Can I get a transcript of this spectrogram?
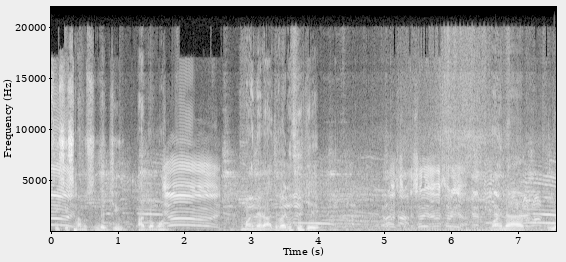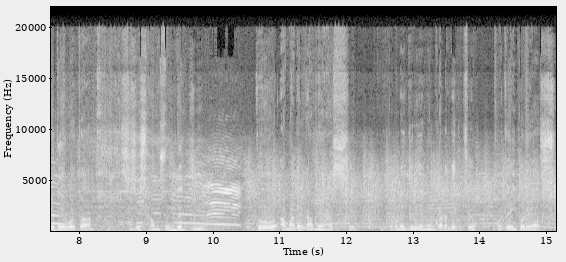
শ্রী শ্রী শামসুন্দরজিউ আগমন। ময়না রাজবাড়ি থেকে ময়না কুলদেবতা শ্রী শামসুন্দরজি তো আমাদের গ্রামে আসছে। তোমরা এই দূরে নৌকাটা দেখছ, ওতেই করে আসছে।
